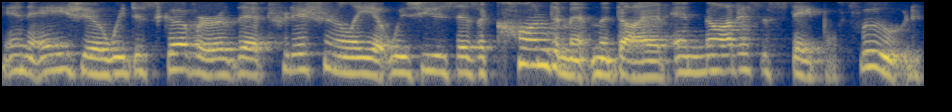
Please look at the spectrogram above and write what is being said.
in Asia, we discover that traditionally it was used as a condiment in the diet and not as a staple food.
